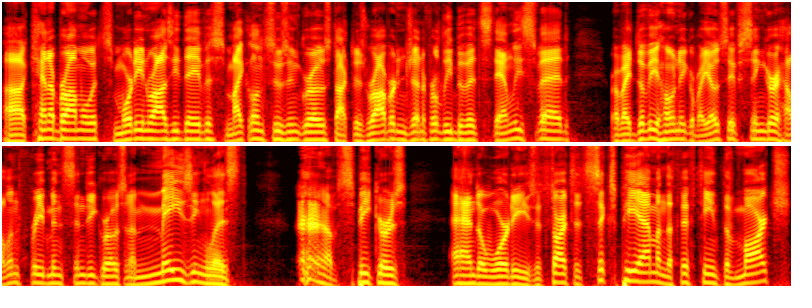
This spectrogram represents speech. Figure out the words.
uh, Ken Abramowitz, Morty and Rozzy Davis, Michael and Susan Gross, Doctors Robert and Jennifer Leibovitz, Stanley Sved, Rabbi Duvi Honig, Rabbi Yosef Singer, Helen Friedman, Cindy Gross, an amazing list of speakers and awardees. It starts at 6 p.m. on the 15th of March.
